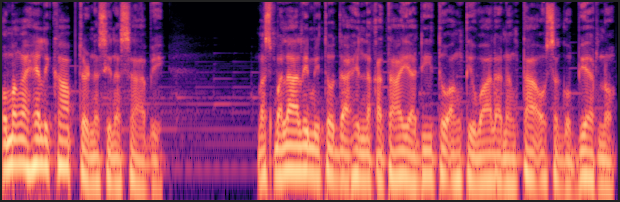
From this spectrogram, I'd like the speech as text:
o mga helicopter na sinasabi. Mas malalim ito dahil nakataya dito ang tiwala ng tao sa gobyerno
